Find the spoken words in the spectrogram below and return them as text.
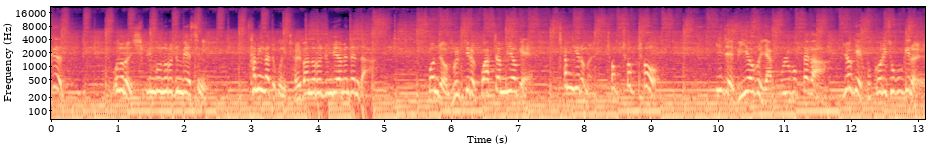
끝. 오늘은 10인분으로 준비했으니 3인 가족은 절반으로 준비하면 된다. 먼저 물기를 꽉짠 미역에 참기름을 촉촉촉. 이제 미역을 약불로 볶다가 여기에 국거리 소고기를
